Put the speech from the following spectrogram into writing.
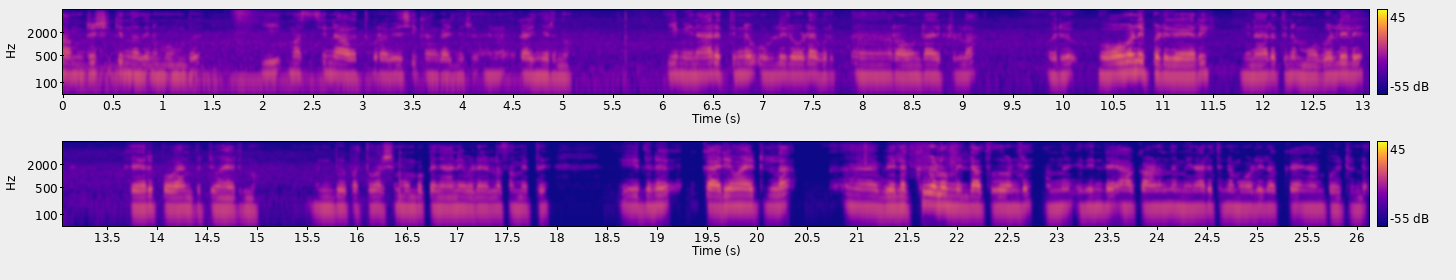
സംരക്ഷിക്കുന്നതിന് മുമ്പ് ഈ മസ്ജിദിന്റെ അകത്ത് പ്രവേശിക്കാൻ കഴിഞ്ഞിട്ട് കഴിഞ്ഞിരുന്നു. ഈ മിനാരത്തിന്റെ ഉള്ളിലൂടെ റൗണ്ടായിട്ടുള്ള ഒരു ഗോവണിപ്പടി കയറി മിനാരത്തിന് മുകളിൽ കയറിപ്പോകാൻ പറ്റുമായിരുന്നു. മുൻപ് പത്ത് വർഷം മുമ്പൊക്കെ ഞാൻ ഇവിടെയുള്ള സമയത്ത് ഇതിന് കാര്യമായിട്ടുള്ള വിലക്കുകളൊന്നും ഇല്ലാത്തത് കൊണ്ട് അന്ന് ഇതിന്റെ ആ കാണുന്ന മിനാരത്തിന്റെ മുകളിലൊക്കെ ഞാൻ പോയിട്ടുണ്ട്.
